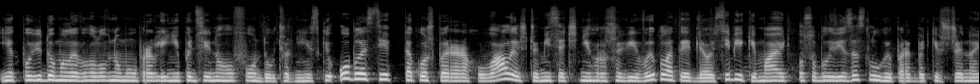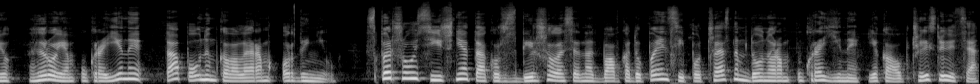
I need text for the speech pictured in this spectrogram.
Як повідомили в головному управлінні пенсійного фонду у Чернігівській області, також перерахували, що місячні грошові виплати для осіб, які мають особливі заслуги перед батьківщиною, героям України та повним кавалерам орденів. З 1 січня також збільшилася надбавка до пенсій почесним донорам України, яка обчислюється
